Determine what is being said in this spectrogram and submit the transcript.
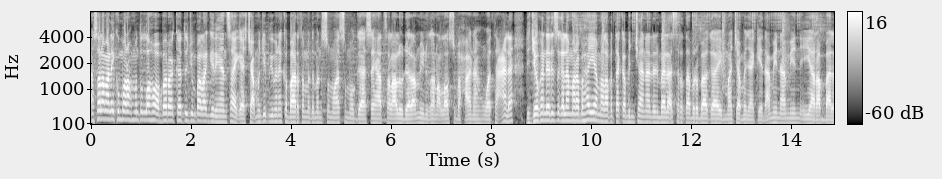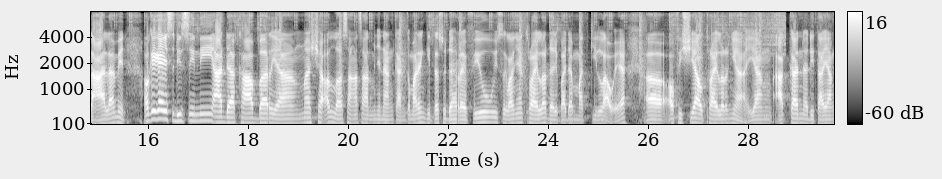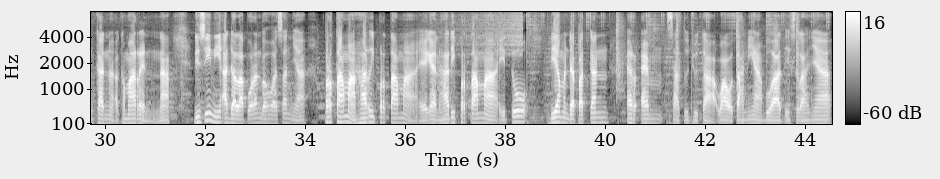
Assalamualaikum warahmatullahi wabarakatuh. Jumpa lagi dengan saya guys. Cak Mujib gimana kabar teman-teman semua? Semoga sehat selalu dalam lindungan Allah subhanahu wa ta'ala. Dijauhkan dari segala mara bahaya Malapetaka bencana dan balak Serta berbagai macam penyakit. Amin amin ya rabbal alamin. Oke guys di sini ada kabar yang Masya Allah sangat-sangat menyenangkan. Kemarin kita sudah review istilahnya trailer daripada Mat Kilau ya. Uh, Official trailernya yang akan ditayangkan kemarin. Nah, di sini ada laporan bahwasannya pertama hari pertama ya kan, hari pertama itu dia mendapatkan RM 1 juta. Wow, tahniah buat istilahnya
